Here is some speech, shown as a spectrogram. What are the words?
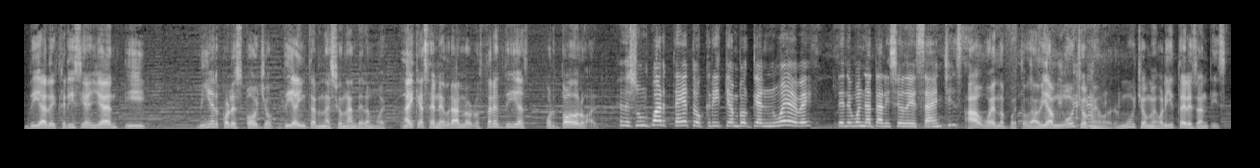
día de Christian Jan y miércoles 8, Día Internacional de la Mujer. Hay que celebrarlo los tres días por todo lo alto. Es un cuarteto, Cristian, porque el 9 tenemos el natalicio de Sánchez. Ah, bueno, pues todavía mucho mejor, mucho mejor, interesantísimo.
